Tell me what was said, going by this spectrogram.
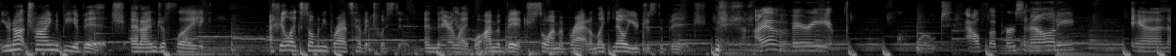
You're not trying to be a bitch. And I'm just like I feel like so many brats have it twisted, and they're like, "Well, I'm a bitch, so I'm a brat." I'm like, "No, you're just a bitch." I have a very quote alpha personality, and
